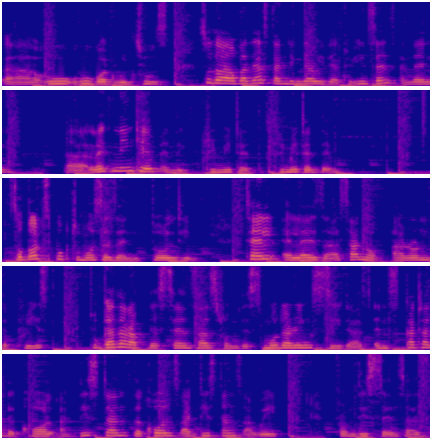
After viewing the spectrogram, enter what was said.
uh, who, who God will choose. So they were over there standing there with their two incense, and then uh, lightning came and they cremated, cremated them. So God spoke to Moses and told him, Tell Eleazar, son of Aaron the priest, to gather up the censers from the smoldering cedars and scatter the coal at distance, the coals at distance away from these censers,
